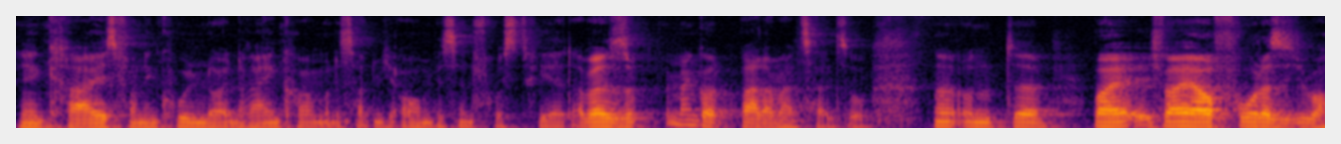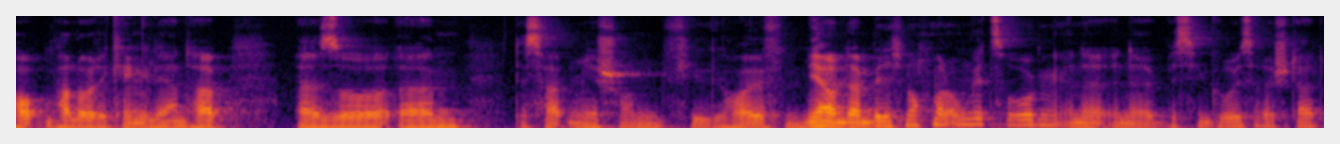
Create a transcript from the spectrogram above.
in den Kreis von den coolen Leuten reinkomme und das hat mich auch ein bisschen frustriert. Aber so, mein Gott, war damals halt so. Ne? Und äh, weil ich war ja auch froh, dass ich überhaupt ein paar Leute kennengelernt habe. Also ähm, das hat mir schon viel geholfen. Ja, und dann bin ich nochmal umgezogen in eine, in eine bisschen größere Stadt.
